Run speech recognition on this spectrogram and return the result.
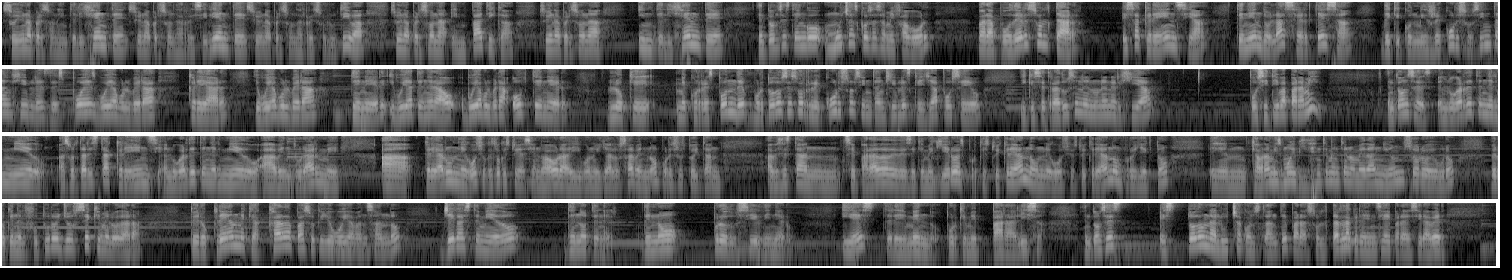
Soy una persona inteligente, soy una persona resiliente, soy una persona resolutiva, soy una persona empática, soy una persona inteligente. Entonces tengo muchas cosas a mi favor para poder soltar esa creencia teniendo la certeza de que con mis recursos intangibles después voy a volver a crear y voy a volver a tener y voy a tener voy a volver a obtener lo que me corresponde por todos esos recursos intangibles que ya poseo y que se traducen en una energía positiva para mí. Entonces, en lugar de tener miedo a soltar esta creencia, en lugar de tener miedo a aventurarme a crear un negocio, que es lo que estoy haciendo ahora, y bueno, ya lo saben, ¿no? Por eso estoy tan, a veces tan separada de desde que me quiero, es porque estoy creando un negocio, estoy creando un proyecto Em, que ahora mismo evidentemente no me da ni un solo euro, pero que en el futuro yo sé que me lo dará. Pero créanme que a cada paso que yo voy avanzando, llega este miedo de no tener, de no producir dinero. Y es tremendo porque me paraliza. Entonces es toda una lucha constante para soltar la creencia y para decir, a ver,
